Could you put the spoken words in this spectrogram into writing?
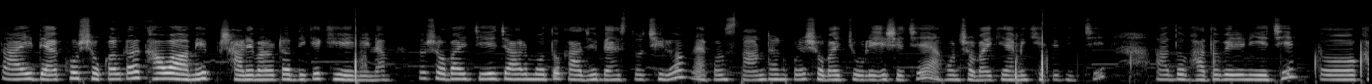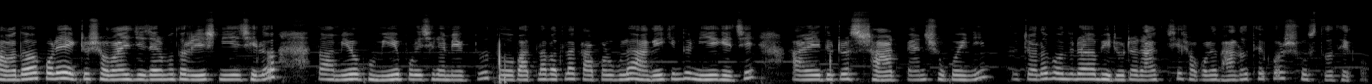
তাই দেখো, সকালকার খাওয়া আমি সাড়ে বারোটার দিকে খেয়ে নিলাম। তো সবাই যে যার মতো কাজে ব্যস্ত ছিল, এখন স্নান টান করে সবাই চলে এসেছে। এখন সবাইকে আমি খেতে দিচ্ছি। তো ভাতও বেড়ে নিয়েছি। তো খাওয়া দাওয়া করে একটু সবাই যে যার মতো রেস্ট নিয়েছিল, তো আমিও ঘুমিয়ে পড়েছিলাম একটু। তো পাতলা পাতলা কাপড়গুলো আগেই কিন্তু নিয়ে গেছি, আর এই দুটো শার্ট প্যান্ট শুকোয়নি। তো চলো বন্ধুরা, ভিডিওটা রাখছি। সকলে ভালো থেকো, সুস্থ থেকো।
